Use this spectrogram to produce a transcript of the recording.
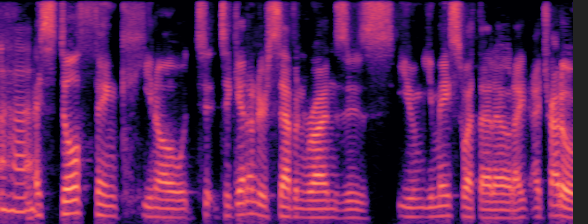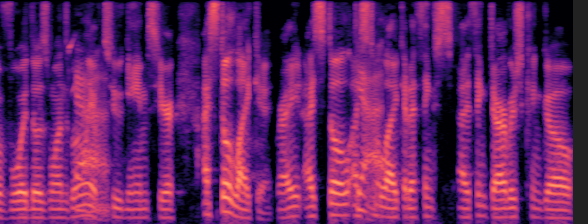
uh-huh. i still think you know to, to get under under seven runs is you you may sweat that out. I, I try to avoid those ones. We yeah. only have two games here. I still like it, right? I still I yeah. still like it. I think I think Darvish can go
